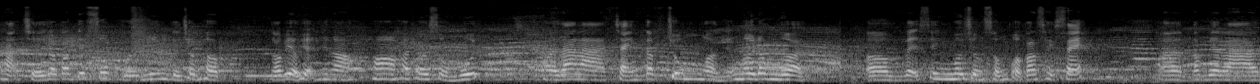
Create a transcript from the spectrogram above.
Hạn chế cho con tiếp xúc với những cái trường hợp có biểu hiện như là ho, hắt hơi, sổ mũi. Ngoài ra là tránh tập trung ở những nơi đông người, ờ, vệ sinh môi trường sống của con sạch sẽ. ờ, đặc biệt là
